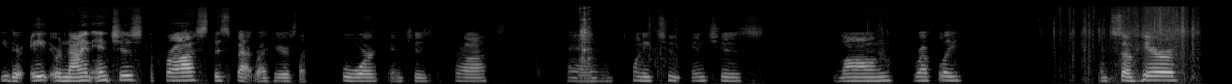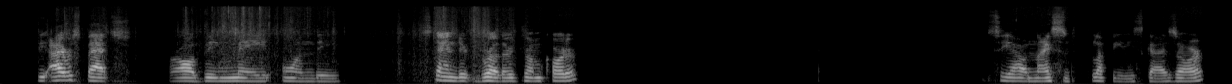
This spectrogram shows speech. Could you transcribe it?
either eight or nine inches across. This bat right here is like four inches across and 22 inches long, roughly. And so here, the iris bats are all being made on the standard brother drum carder. See how nice and fluffy these guys are.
